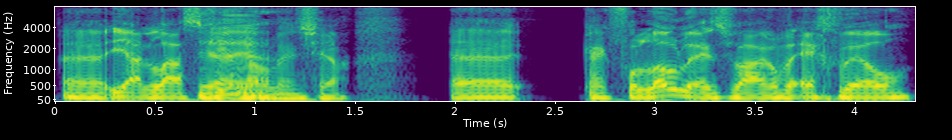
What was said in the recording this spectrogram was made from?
eh, ja, de laatste Ja, keer ja. Lowlands, ja. Eh, kijk, voor Lowlands waren we echt wel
